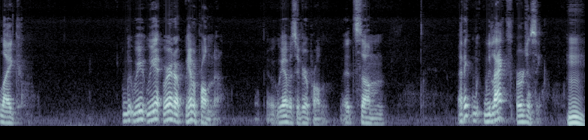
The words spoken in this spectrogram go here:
like we we we- we're at a, we have a problem now. We have a severe problem. It's um I think we- lack urgency. Mm.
